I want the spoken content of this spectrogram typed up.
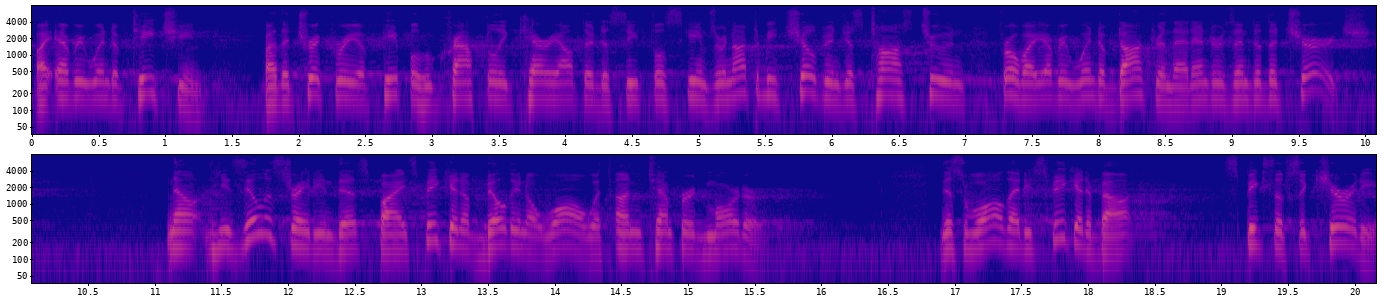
by every wind of teaching." by the trickery of people who craftily carry out their deceitful schemes. We're not to be children just tossed to and fro by every wind of doctrine that enters into the church. Now, he's illustrating this by speaking of building a wall with untempered mortar. This wall that he's speaking about speaks of security.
